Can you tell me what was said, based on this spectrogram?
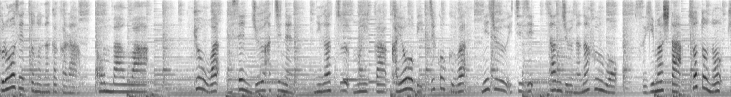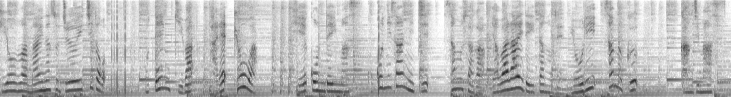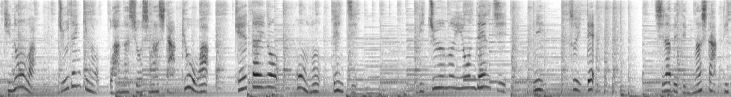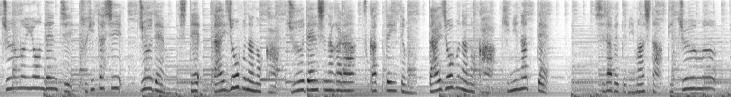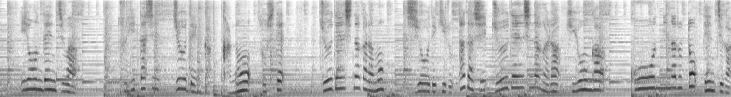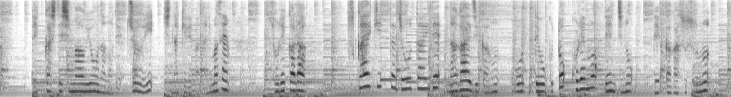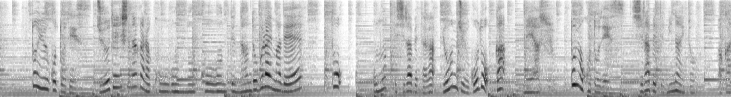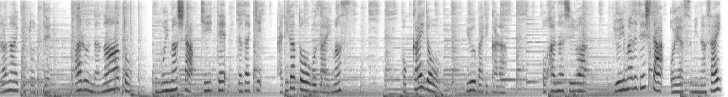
クローゼットの中からこんばんは。今日は2018年2月6日火曜日。時刻は21時37分を過ぎました。外の気温はマイナス11度。お天気は晴れ。今日は冷え込んでいます。ここ23日寒さが和らいでいたのでより寒く感じます。昨日は充電器のお話をしました。今日は携帯の方の電池リチウムイオン電池について調べてみました。リチウムイオン電池継ぎ足し充電して大丈夫なのか充電しながら使っていても大丈夫なのか気になって調べてみました。リチウムイオン電池は継ぎ足し充電が可能。そして充電しながらも使用できる。ただし充電しながら気温が高温になると電池が劣化してしまうようなので注意しなければなりません。それから使い切った状態で長い時間放っておくとこれも電池の劣化が進む。ということです。充電しながら高温の高温って何度ぐらいまで？と思って調べたら45度が目安。とのことです。調べてみないとわからないことってあるんだなぁと思いました。聞いていただきありがとうございます。北海道夕張からお話はゆいまるでした。おやすみなさい。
